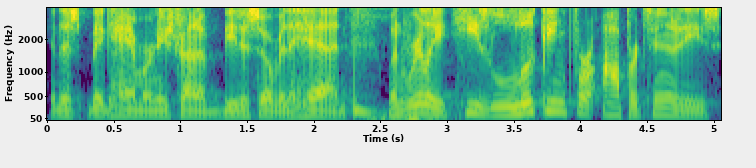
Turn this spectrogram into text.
this big hammer and He's trying to beat us over the head, when really He's looking for opportunities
